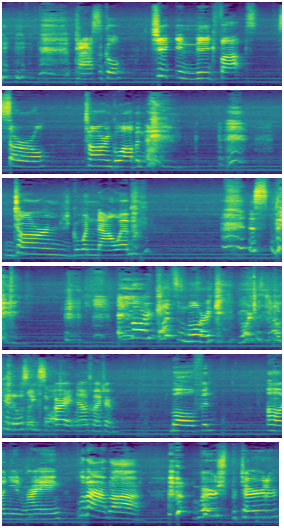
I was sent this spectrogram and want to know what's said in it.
Passicle, Chicken Nig Fops, Searle, Tarn Guaban, Tarn Gwanaweb, And Mark. What's Mark? Mark is okay. That was like so. All right, now it's my turn. Muffin, onion ring, blah blah blah. Mersh potato,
